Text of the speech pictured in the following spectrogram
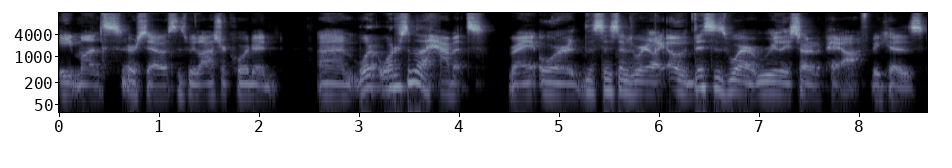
8 months or so since we last recorded um, what what are some of the habits, right, or the systems where you're like, oh, this is where it really started to pay off because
